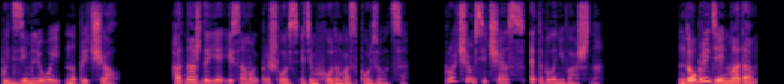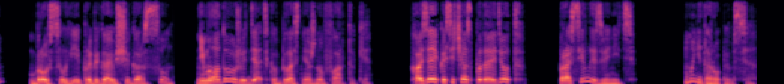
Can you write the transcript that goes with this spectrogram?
под землей на причал. Однажды ей и самой пришлось этим ходом воспользоваться. Впрочем, сейчас это было неважно. «Добрый день, мадам», — бросил ей пробегающий гарсон, немолодой уже дядька в белоснежном фартуке. «Хозяйка сейчас подойдет. Просила извинить». «Мы не торопимся»,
